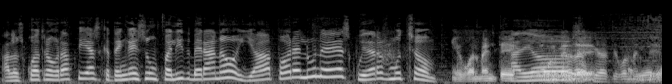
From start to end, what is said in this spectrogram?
A los cuatro, gracias, que tengáis un feliz verano y ya por el lunes. Cuidaros mucho. Igualmente. Adiós. Gracias, igualmente.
